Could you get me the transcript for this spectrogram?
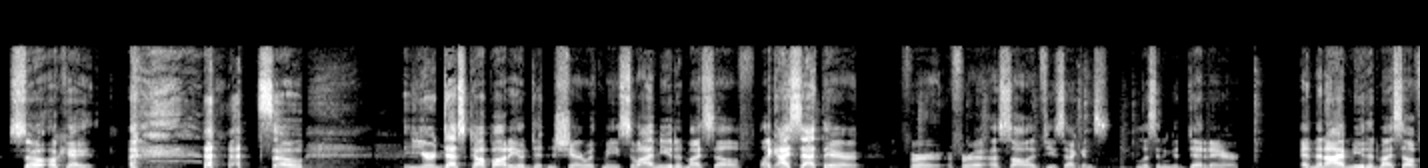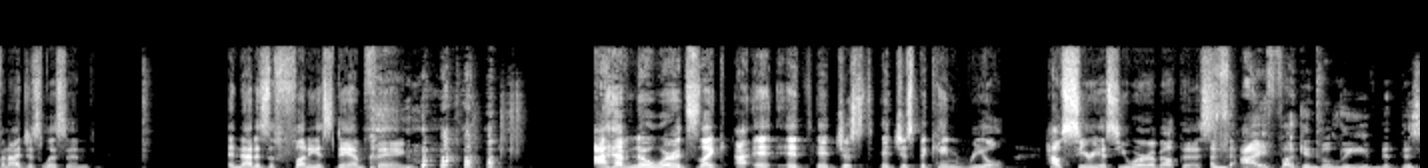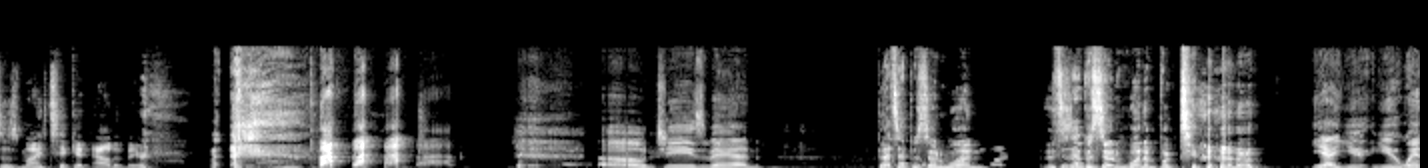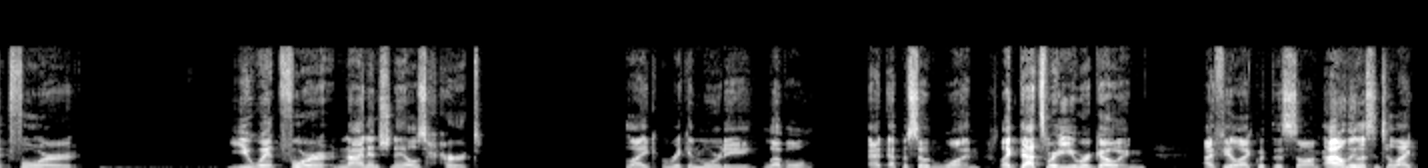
So okay, so your desktop audio didn't share with me, so I muted myself. Like I sat there for for a, a solid few seconds listening to dead air, and then I muted myself and I just listened, and that is the funniest damn thing. I have no words. Like I, it, it, it just, it just became real. How serious you were about this. I fucking believe that this is my ticket out of there. oh, jeez, man. That's episode oh, one. This is episode one of book two. Yeah, you you went for you went for Nine Inch Nails hurt like Rick and Morty level at episode one. Like that's where you were going. I feel like with this song. I only listened to like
